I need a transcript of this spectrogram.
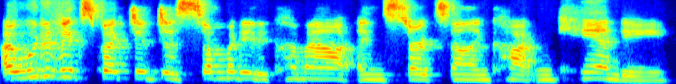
I would have expected just somebody to come out and start selling cotton candy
